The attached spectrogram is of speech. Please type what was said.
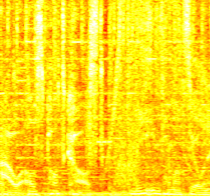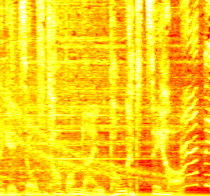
auch als Podcast. Mehr Informationen gibt es auf toponline.ch.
